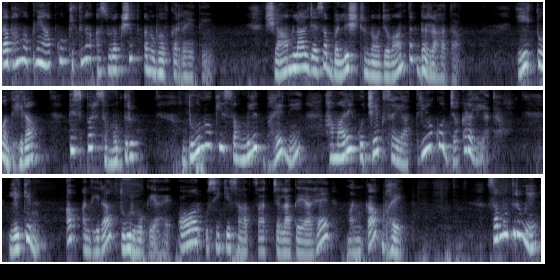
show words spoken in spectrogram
तब हम अपने आप को कितना असुरक्षित अनुभव कर रहे थे। श्यामलाल जैसा बलिष्ठ नौजवान तक डर रहा था। एक तो अंधेरा, तिस पर समुद्र। दोनों के सम्मिलित भय ने हमारे कुछ एक सहयात्रियों को जकड़ लिया था। लेकिन अब अंधेरा दूर हो गया है और उसी के साथ साथ चला गया है मन का भय। समुद्र में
